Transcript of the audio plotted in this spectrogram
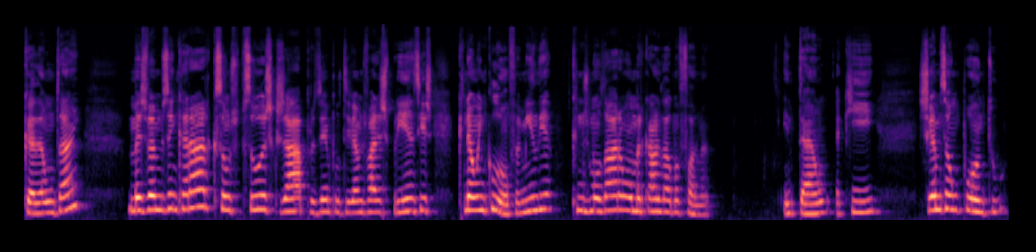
Cada um tem, mas vamos encarar que somos pessoas que já, por exemplo, tivemos várias experiências que não incluam família, que nos moldaram ou marcaram de alguma forma. Então, aqui chegamos a um ponto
